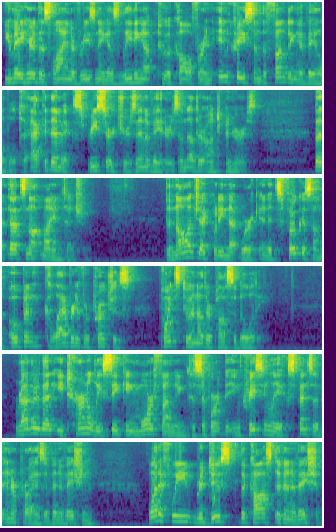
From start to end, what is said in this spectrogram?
you may hear this line of reasoning as leading up to a call for an increase in the funding available to academics, researchers, innovators, and other entrepreneurs. But that's not my intention. The Knowledge Equity Network and its focus on open, collaborative approaches points to another possibility. Rather than eternally seeking more funding to support the increasingly expensive enterprise of innovation, what if we reduced the cost of innovation?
